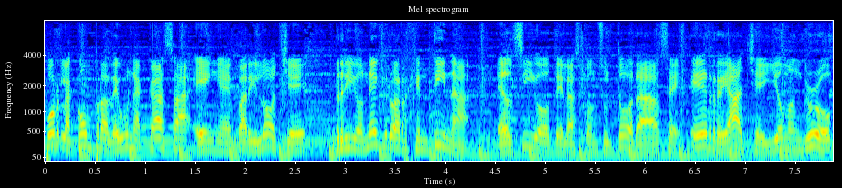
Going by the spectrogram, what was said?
por la compra de una casa en eh, Bariloche, Río Negro, Argentina. El CEO de las consultoras RH Human Group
